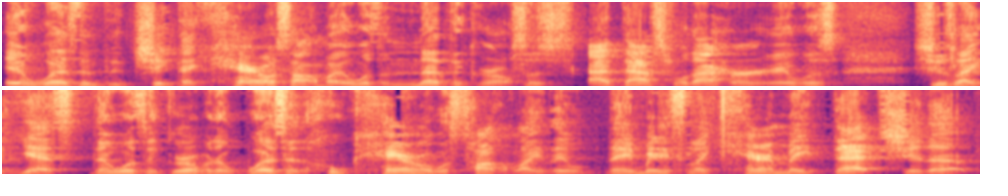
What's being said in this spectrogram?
it wasn't the chick that Karen was talking about. It was another girl. So I, that's what I heard. It was she was like, yes, there was a girl, but it wasn't who Karen was talking about. They they made it seem like Karen made that shit up,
